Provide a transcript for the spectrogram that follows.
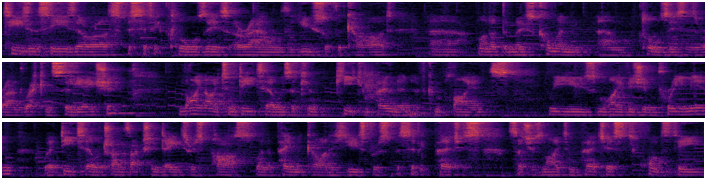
T's and C's, there are specific clauses around the use of the card. Uh, one of the most common um, clauses is around reconciliation. Line item detail is a key component of compliance. We use MyVision Premium, where detailed transaction data is passed when a payment card is used for a specific purchase, such as an item purchased, quantity,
